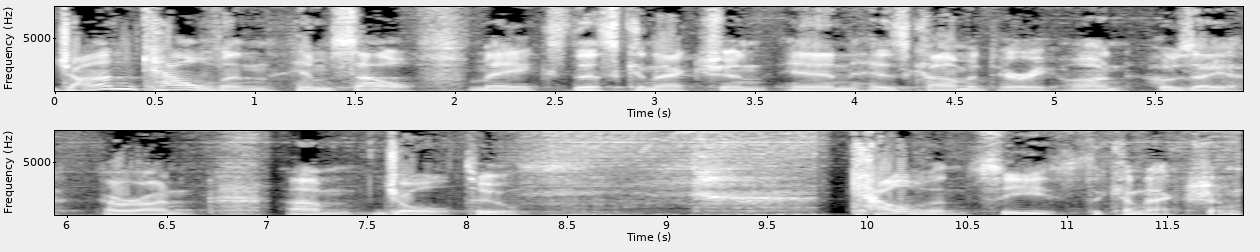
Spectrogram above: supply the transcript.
John Calvin himself makes this connection in his commentary on Hosea or on um, Joel 2. Calvin sees the connection,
